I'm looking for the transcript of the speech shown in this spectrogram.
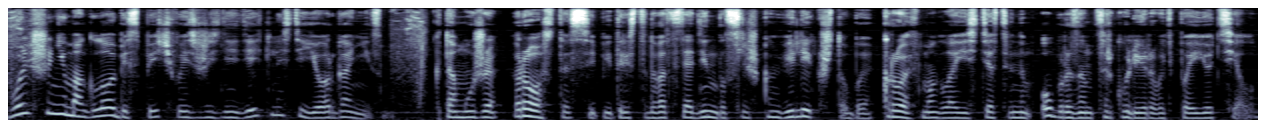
больше не могло обеспечивать жизнедеятельность ее организма. К тому же рост SCP-321 был слишком велик, чтобы кровь могла естественным образом циркулировать по ее телу.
